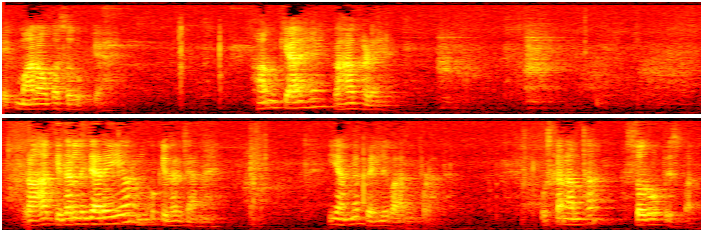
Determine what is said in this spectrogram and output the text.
एक मानव का स्वरूप क्या है? हम क्या हैं? कहाँ खड़े हैं? राह किधर ले जा रही है और हमको किधर जाना है? यह हमने पहली बार में पढ़ा था। उसका नाम था स्वरूप इस बात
